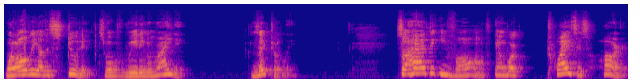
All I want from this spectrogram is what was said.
While all the other students were reading and writing, literally. So I had to evolve and work twice as hard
